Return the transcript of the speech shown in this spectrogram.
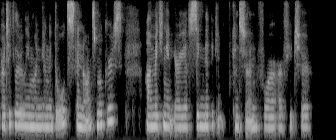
particularly among young adults and non-smokers um, making an area of significant concern for our future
